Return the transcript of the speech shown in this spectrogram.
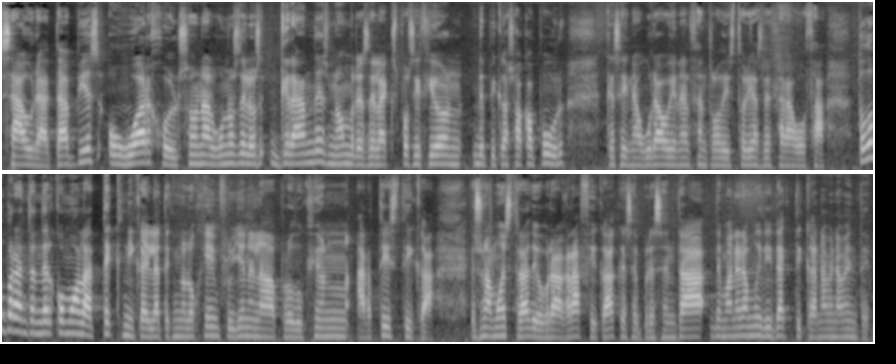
Saura, Tapies o Warhol son algunos de los grandes nombres de la exposición de Picasso a Capur que se inaugura hoy en el Centro de Historias de Zaragoza. Todo para entender cómo la técnica y la tecnología influyen en la producción artística. Es una muestra de obra gráfica que se presenta de manera muy didáctica, amenamente.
